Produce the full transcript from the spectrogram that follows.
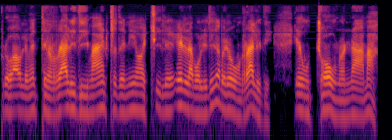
probablemente el reality más entretenido de Chile es la política, pero es un reality, es un show, no es nada más.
